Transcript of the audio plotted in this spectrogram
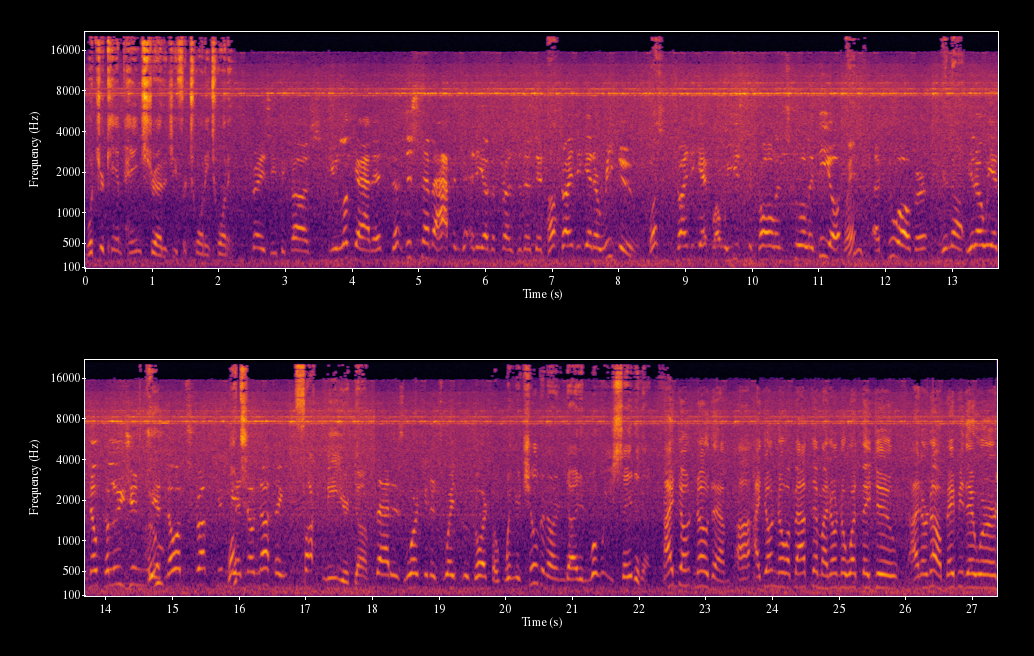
What's your campaign strategy for 2020? Crazy because you look at it, th- this never happened to any other president. They're Huh? trying to get a redo, What? trying to get what we used to call in school a deal, When? a do-over. You're not. You know, we had no collusion, Who? we had no obstruction, we What? had no nothing. Fuck me, you're dumb. That is working its way through court. But when your children are indicted, what will you say to them? I don't know them. Uh, I don't know about them. I don't know what they do. I don't know. Maybe they were.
